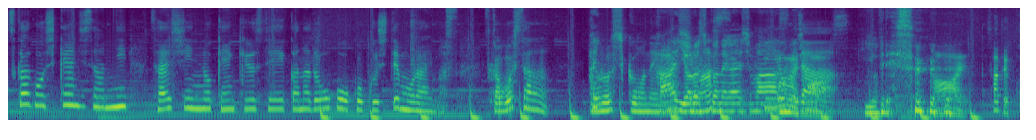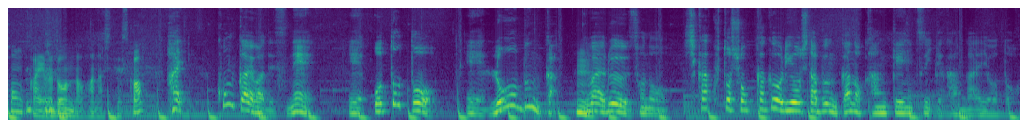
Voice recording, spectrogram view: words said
塚越健司さんに最新の研究成果などを報告してもらいます。塚越さん、よろしくお願いします、はいよろしくお願いします。金曜日だ。金曜日です。はい。さて今回はどんなお話ですか？はい、今回はですね、えー音と、えー、ろう文化、うんいわゆるその視覚と触覚を利用した文化の関係について考えようと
